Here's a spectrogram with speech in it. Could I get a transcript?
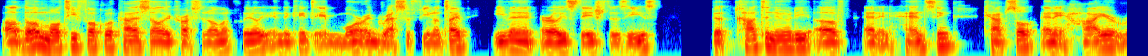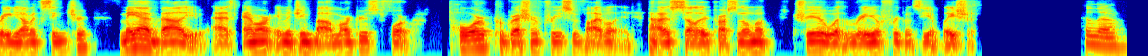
Although multifocal hepatocellular carcinoma clearly indicates a more aggressive phenotype, even in early stage disease, the continuity of an enhancing capsule and a higher radiomic signature may add value as MR imaging biomarkers for poor progression free survival in hepatocellular carcinoma treated with radiofrequency ablation. Hello,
